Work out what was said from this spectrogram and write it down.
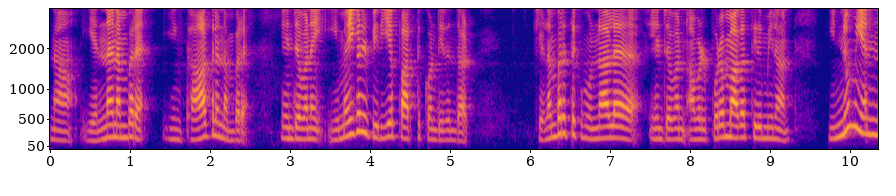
நான் என்ன நம்புகிறேன் என் காதலை நம்புகிறேன் என்றவனை இமைகள் விரிய பார்த்து கொண்டிருந்தாள். கிளம்புறதுக்கு முன்னால் என்றவன் அவள் புறமாக திரும்பினான். இன்னும் என்ன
